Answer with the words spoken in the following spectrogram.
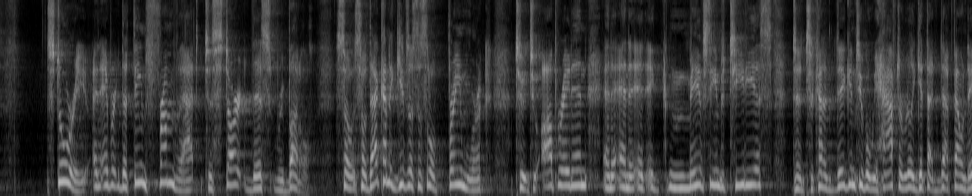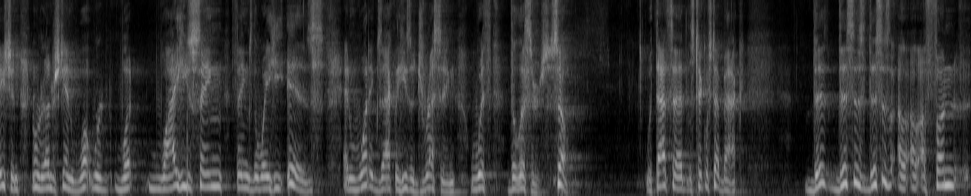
story and the themes from that to start this rebuttal. So, so that kind of gives us this little framework to, to operate in, and, and it, it may have seemed tedious to, to kind of dig into, but we have to really get that, that foundation in order to understand what we're, what, why he's saying things the way he is and what exactly he's addressing with the listeners. So, with that said, let's take a step back. This, this is, this is a, a fun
